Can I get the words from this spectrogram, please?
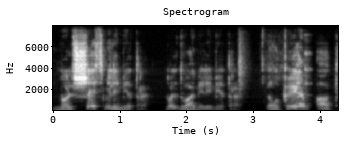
0,6 мм, 0,2 мм. ЛКМ от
